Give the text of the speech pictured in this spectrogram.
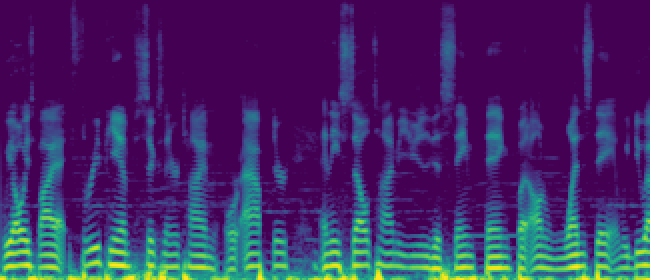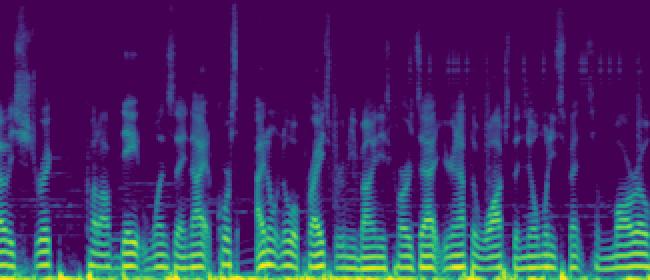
we always buy at 3 p.m 6 dinner time or after. And the sell time is usually the same thing but on wednesday and we do have a strict cutoff date Wednesday night. Of course, I don't know what price we're going to be buying these cards at. You're going to have to watch the No Money Spent tomorrow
